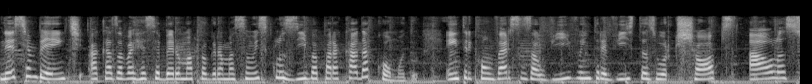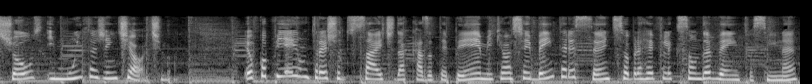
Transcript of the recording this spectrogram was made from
Nesse ambiente, a casa vai receber uma programação exclusiva para cada cômodo, entre conversas ao vivo, entrevistas, workshops, aulas, shows e muita gente ótima. Eu copiei um trecho do site da Casa TPM que eu achei bem interessante sobre a reflexão do evento, assim, né?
